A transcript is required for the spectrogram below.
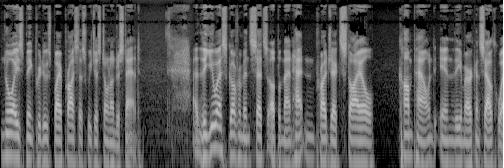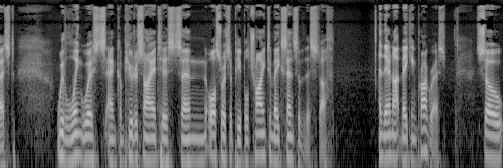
noise being produced by a process we just don't understand. The U.S. government sets up a Manhattan Project style compound in the American Southwest with linguists and computer scientists and all sorts of people trying to make sense of this stuff. And they're not making progress. So,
